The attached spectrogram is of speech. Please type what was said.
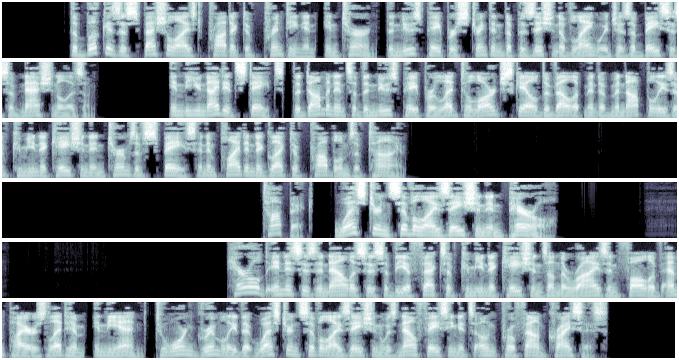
The book is a specialized product of printing and, in turn, the newspaper strengthened the position of language as a basis of nationalism. In the United States, the dominance of the newspaper led to large-scale development of monopolies of communication in terms of space and implied a neglect of problems of time. Western civilization in peril Harold Innis's analysis of the effects of communications on the rise and fall of empires led him, in the end, to warn grimly that Western civilization was now facing its own profound crisis.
